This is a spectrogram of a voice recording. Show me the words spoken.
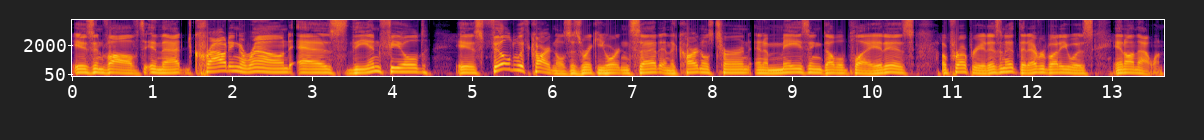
is involved in that, crowding around as the infield is filled with Cardinals, as Ricky Horton said, and the Cardinals turn an amazing double play. It is appropriate, isn't it, that everybody was in on that one?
